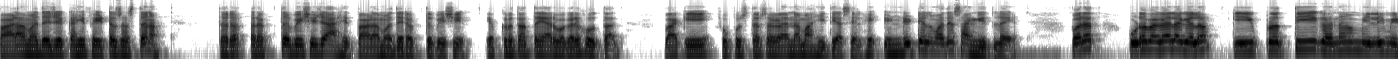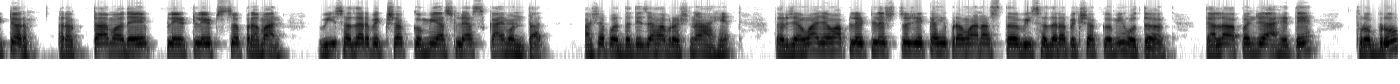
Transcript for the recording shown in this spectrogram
पाळामध्ये जे काही फेटस असतं ना तर रक्तपेशी ज्या आहेत बाळामध्ये रक्तपेशी यकृतात तयार वगैरे होतात. बाकी फुफ्फुस तर सगळ्यांना माहिती असेल. हे इन डिटेलमध्ये सांगितलं आहे परत पुढं बघायला गेलं की प्रति घन मिलीमीटर रक्तामध्ये प्लेटलेट्सचं प्रमाण वीस हजारपेक्षा कमी असल्यास काय म्हणतात? अशा पद्धतीचा हा प्रश्न आहे. तर जेव्हा जेव्हा प्लेटलेट्सचं जे काही प्रमाण असतं वीस हजारापेक्षा कमी होतं त्याला आपण जे आहे ते थ्रोब्रो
